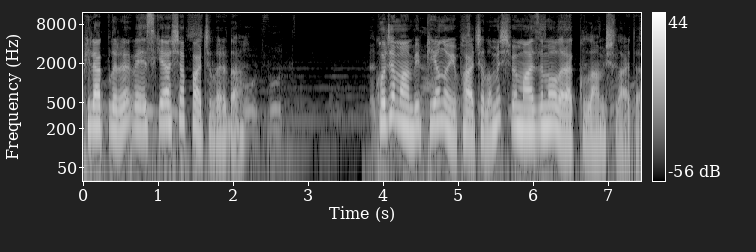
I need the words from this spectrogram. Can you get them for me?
Plakları ve eski ahşap parçaları da. Kocaman bir piyanoyu parçalamış ve malzeme olarak kullanmışlardı.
